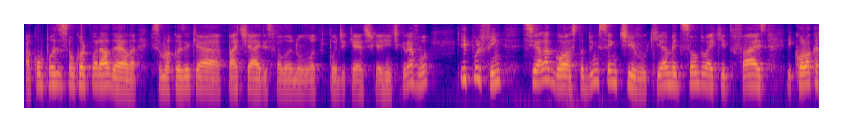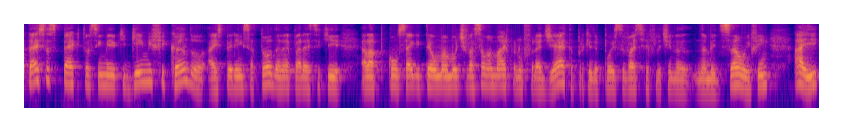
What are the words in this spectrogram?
a composição corporal dela. Isso é uma coisa que a Paty Aires falou num outro podcast que a gente gravou, e por fim, se ela gosta do incentivo que a medição do Aikito faz e coloca até esse aspecto assim meio que gamificando a experiência toda, né? Parece que ela consegue ter uma motivação a mais para não furar dieta, porque depois isso vai se refletir na, na medição, enfim. Aí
